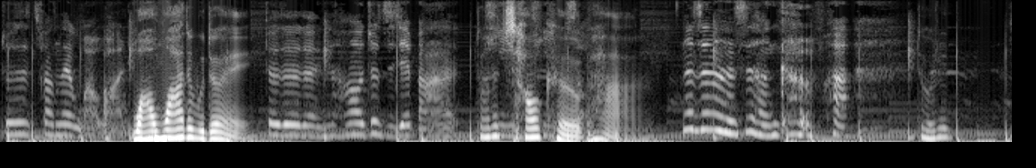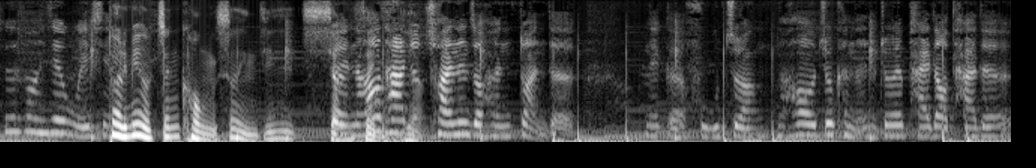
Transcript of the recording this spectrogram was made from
就是放在娃娃里。娃娃对不对？对对对，然后就直接把它那踢超可怕。那真的是很可怕，对，我就就是放一些危险。对啊，里面有针孔摄影机是想对，然后他就穿那种很短的那个服装，然后就可能就会拍到他的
